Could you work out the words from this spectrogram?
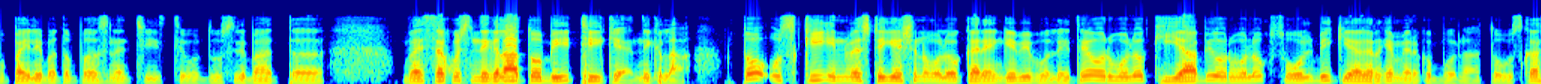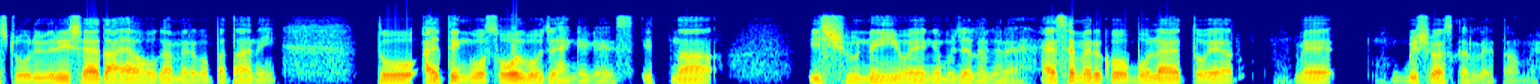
पहली बात तो पर्सनल चीज़ थी और दूसरी बात, वैसा कुछ निकला तो भी ठीक है, निकला। तो उसकी इन्वेस्टिगेशन वो लोग करेंगे भी, बोले थे, और वो लोग किया भी, और वो लोग सोल्व भी किया करके मेरे को बोला। तो उसका स्टोरी वेरी शायद आया होगा, मेरे को पता नहीं। तो आई थिंक वो सोल्व हो जाएँगे गाइस इतना इश्यू नहीं होएँगे मुझे लग रहा है। ऐसे मेरे को बोला है तो यार, मैं विश्वास कर लेता हूँ, मैं।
